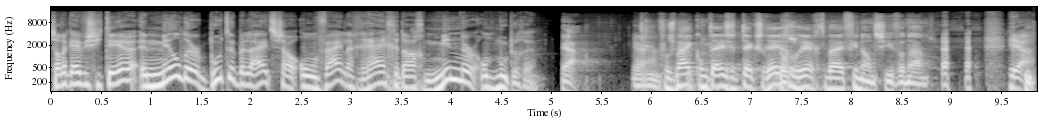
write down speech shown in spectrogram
Zal ik even citeren? Een milder boetebeleid zou onveilig rijgedrag minder ontmoedigen. Ja. Ja. Volgens mij komt deze tekst regelrecht bij financiën vandaan. Ja,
